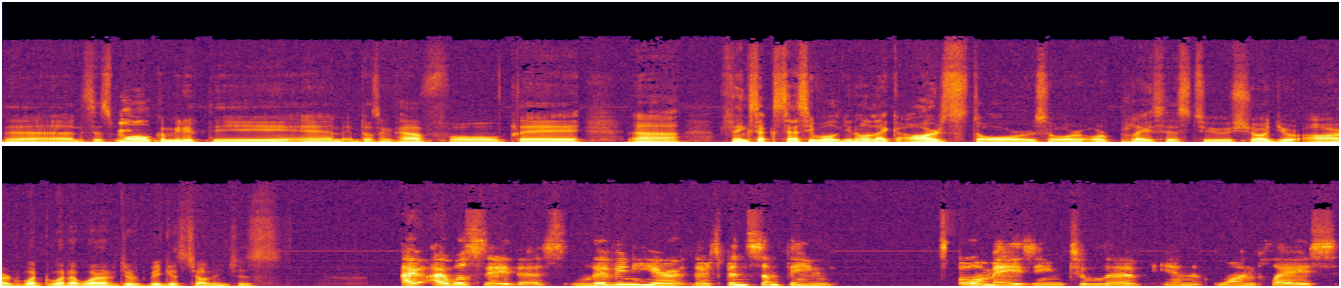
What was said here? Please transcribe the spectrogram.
That is a small community and it doesn't have all the uh, things accessible, you know, like art stores or, or places to show your art? What what what are your biggest challenges? I, I will say this living here there's been something so amazing to live in one place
